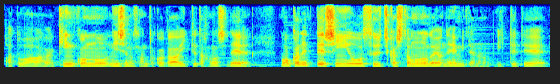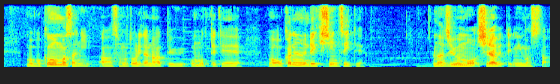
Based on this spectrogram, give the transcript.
あとは金婚の西野さんとかが言ってた話で、まあ、お金って信用を数値化したものだよねみたいなの言ってて、まあ、僕もまさにあその通りだなっていう思っててまあ、お金の歴史について、まあ、自分も調べてみました。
